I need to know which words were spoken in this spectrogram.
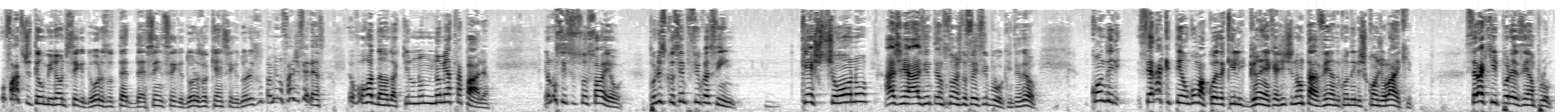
O fato de ter um milhão de seguidores, ou ter 100 seguidores, ou 500 seguidores, isso pra mim não faz diferença. Eu vou rodando, aquilo não, não me atrapalha. Eu não sei se sou só eu. Por isso que eu sempre fico assim, questiono as reais intenções do Facebook, entendeu? Quando ele, será que tem alguma coisa que ele ganha que a gente não tá vendo quando ele esconde o like? Será que, por exemplo,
